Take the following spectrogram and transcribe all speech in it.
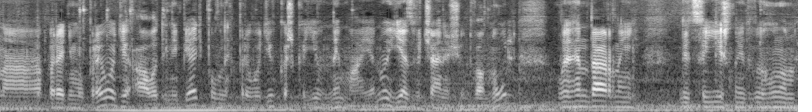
на передньому приводі, а 1,5 повних приводів кашкаїв немає. Ну, є, звичайно, що 2.0 легендарний DCI-шний двигун.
